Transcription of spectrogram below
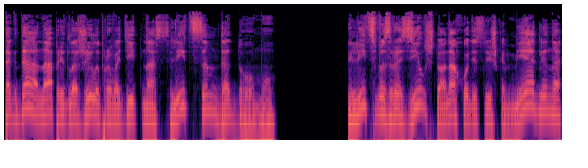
Тогда она предложила проводить нас с Лицем до дому. Лиц возразил, что она ходит слишком медленно,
